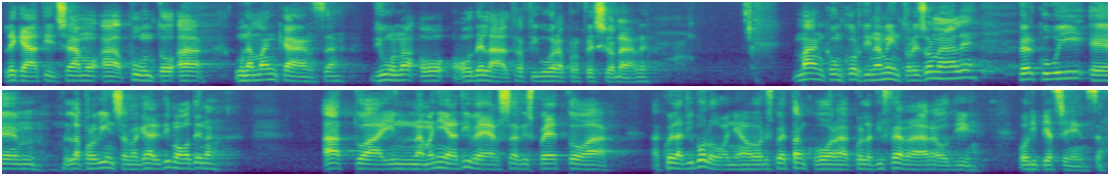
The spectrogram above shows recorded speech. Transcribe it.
legati diciamo, a, appunto a una mancanza di una o, o dell'altra figura professionale. Manca un coordinamento regionale per cui ehm, la provincia magari di Modena attua in una maniera diversa rispetto a, a, quella di Bologna o rispetto ancora a quella di Ferrara o di, o di Piacenza.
